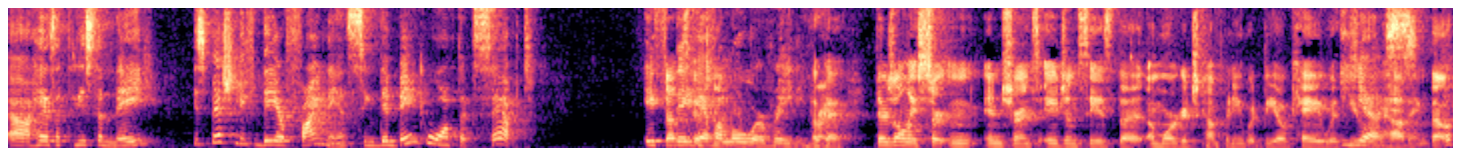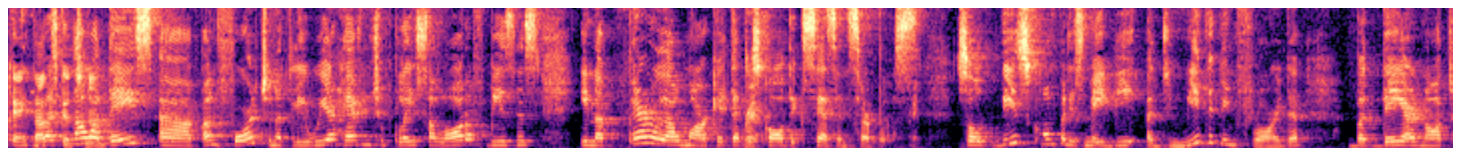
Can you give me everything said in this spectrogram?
uh, has at least an A, especially if they are financing. The bank won't accept if That's they have a lower rating. Right. Okay. There's only certain insurance agencies that a mortgage company would be okay with you Yes. having. That, okay, that's but good to know. nowadays, uh, unfortunately, we are having to place a lot of business in a parallel market that is Right. called excess and surplus. So these companies may be admitted in Florida, but they are not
